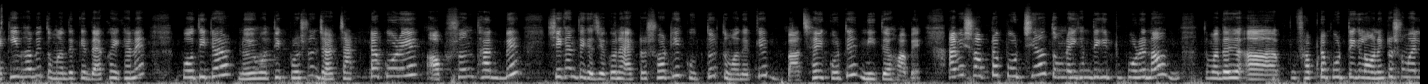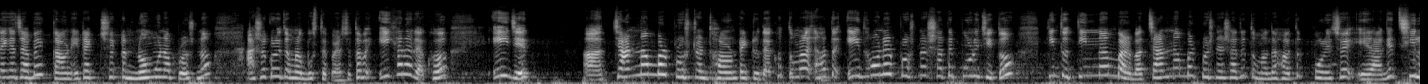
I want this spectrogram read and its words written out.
একইভাবে তোমাদেরকে দেখো এখানে প্রতিটা নৈমিত্তিক প্রশ্ন, যার চারটা করে অপশন থাকবে, সেখান থেকে যে কোনো একটা সঠিক উত্তর তোমাদেরকে বাছাই করতে নিতে হবে। আমি সবটা পড়ছি না, তোমরা এখান থেকে একটু পড়ে নাও। তোমাদের সবটা পড়তে গেলে অনেকটা সময় লেগে যাবে, কারণ এটা হচ্ছে একটা নমুনা প্রশ্ন। আশা করি তোমরা বুঝতে পেরেছ। তবে এইখানে দেখো, এই যে চার নাম্বার প্রশ্নের ধরনটা একটু দেখো। তোমরা হয়তো এই ধরনের প্রশ্নের সাথে পরিচিত, কিন্তু তিন নাম্বার বা চার নাম্বার প্রশ্নের সাথে তোমাদের হয়তো পরিচয় এর আগে ছিল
